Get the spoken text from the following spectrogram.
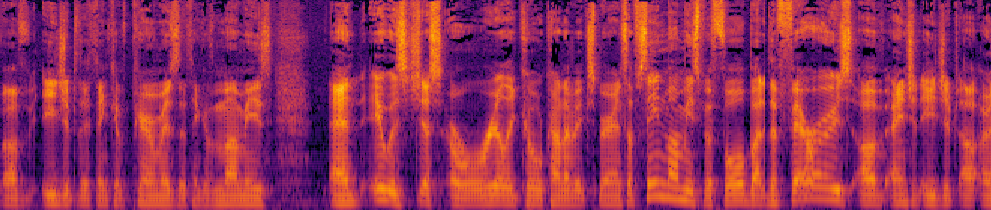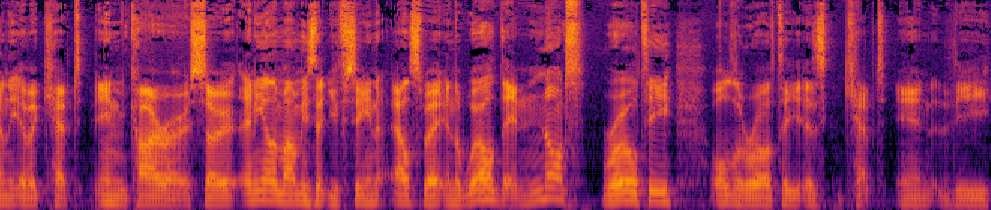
of Egypt, they think of pyramids, they think of mummies and it was just a really cool kind of experience. I've seen mummies before, but the pharaohs of ancient Egypt are only ever kept in Cairo. So any other mummies that you've seen elsewhere in the world, they're not royalty. All the royalty is kept in the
